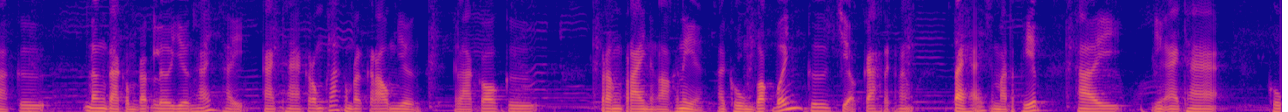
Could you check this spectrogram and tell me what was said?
បាទគឺដឹងតែកម្រិតលើយើងហើយហើយអាចថាក្រុមខ្លះកម្រិតក្រោមយើងកីឡាករគឺប្រឹងប្រែងទាំងអស់គ្នាហើយគ្រូវឹកវិញគឺជាឱកាសទៅក្នុងតេស្តហើយសមត្ថភាពហើយយើងអាចថាគ្រូ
